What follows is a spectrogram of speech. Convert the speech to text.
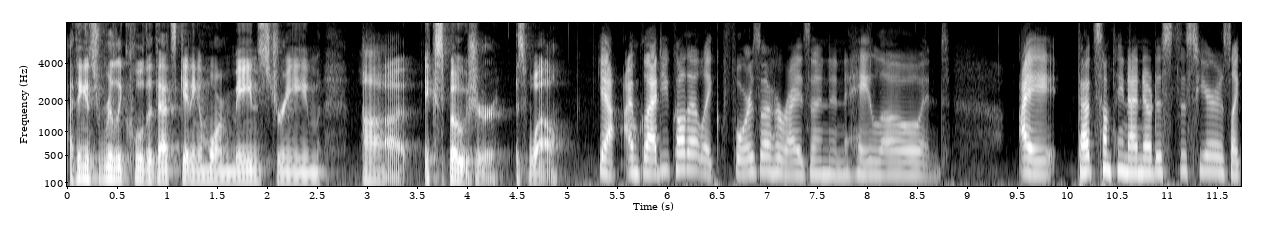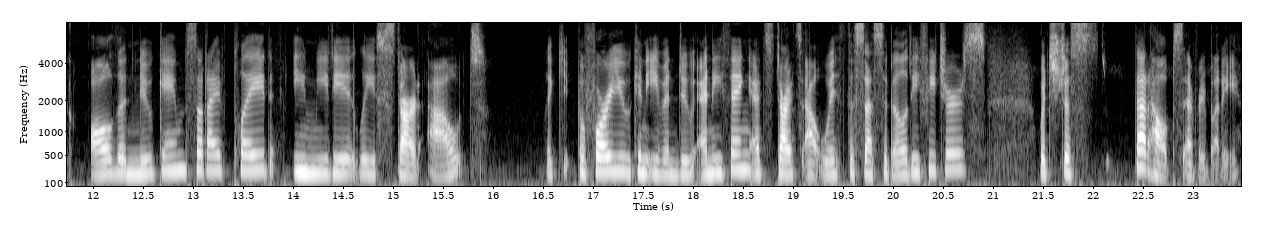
I think it's really cool that that's getting a more mainstream uh, exposure as well. Yeah, I'm glad you called out like Forza Horizon and Halo, and I that's something I noticed this year is like all the new games that I've played immediately start out like before you can even do anything, it starts out with accessibility features, which just that helps everybody.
